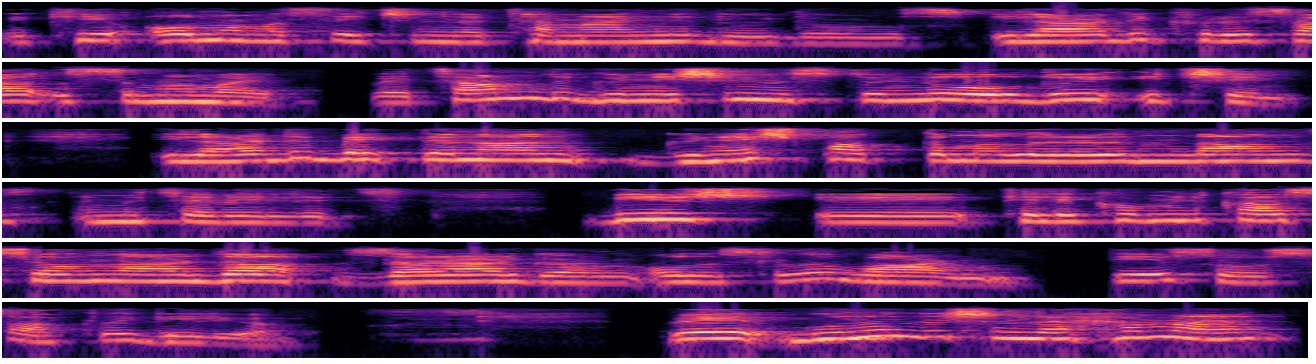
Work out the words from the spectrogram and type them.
e, ki olmaması için de temenni duyduğumuz ileride küresel ısınma ve tam da güneşin üstünde olduğu için ileride beklenen güneş patlamalarından mütevellit bir e, telekomünikasyonlarda zarar görme olasılığı var mı diye sorusu akla geliyor. Ve bunun dışında hemen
